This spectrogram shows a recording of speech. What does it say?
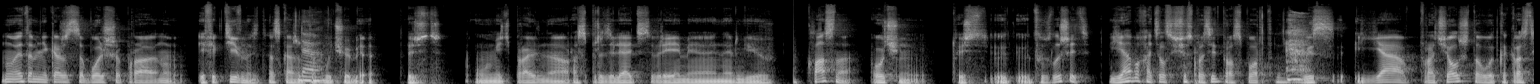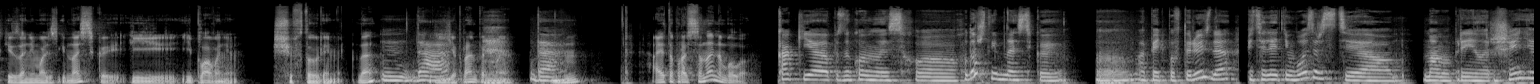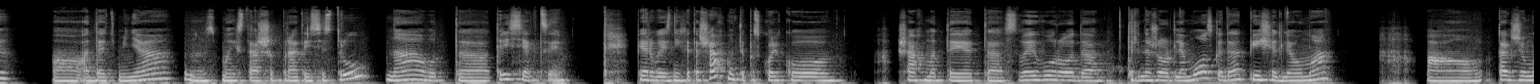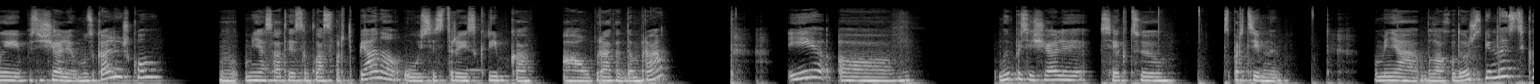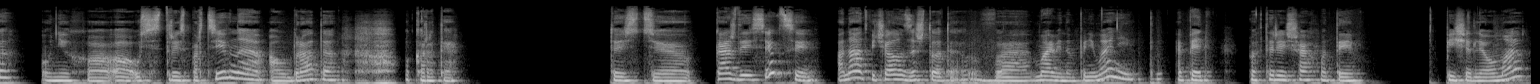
Ну, это, мне кажется, больше про ну, эффективность, да, скажем да. так, в учебе. То есть уметь правильно распределять время, энергию. Классно, очень. То есть это услышать. Я бы хотел еще спросить про спорт. Я прочел, что вот как раз-таки занимались гимнастикой и, и плаванием еще в то время, да? Да. Я правильно понимаю? Да. Угу. А это профессионально было? Как я познакомилась с художественной гимнастикой, э, опять повторюсь, да, в пятилетнем возрасте э, мама приняла решение э, отдать меня, моих старших брата и сестру на вот три секции. Первая из них это шахматы, поскольку шахматы это своего рода тренажер для мозга, да, пища для ума. А, также мы посещали музыкальную школу. У меня, соответственно, класс фортепиано, у сестры скрипка, а у брата домбра. И э, мы посещали секцию спортивную. У меня была художественная гимнастика, у них э, у сестры спортивная, а у брата карате. То есть э, каждая из секций, она отвечала за что-то в мамином понимании. Опять повторюсь, шахматы – пища для ума,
